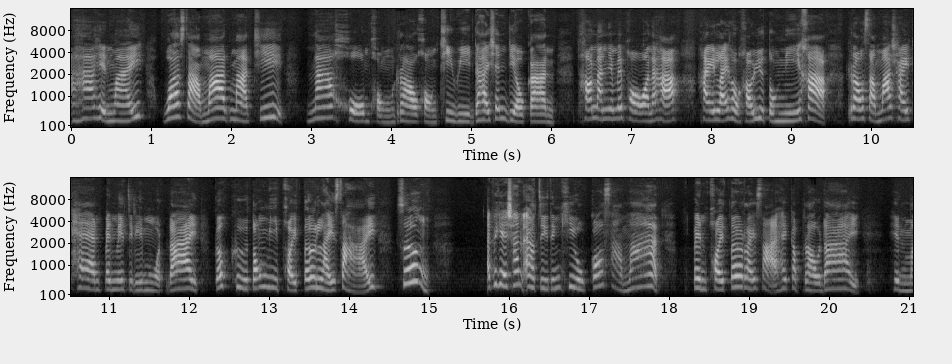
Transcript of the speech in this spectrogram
อ่าเห็นไหมว่าสามารถมาที่หน้าโฮมของเราของทีวีได้เช่นเดียวกัน เท่านั้นยังไม่พอนะคะ ไฮไลท์ของเขาอยู่ตรงนี้ค่ะ เราสามารถใช้แทนเป็น Magic Remote ได้ ก็คือต้องมีพอยเตอร์ไร้สาย ซึ่งแอปพลิเคชัน LG ThinQ ก็สามารถเป็นพอยเตอร์ไร้สายให้กับเราได้ เห็นไหม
